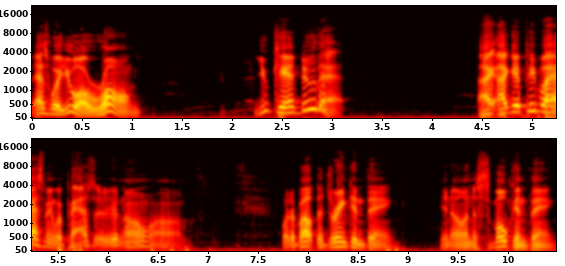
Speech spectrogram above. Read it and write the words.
That's where you are wrong. You can't do that. I, I get people ask me, well, Pastor, you know, um, what about the drinking thing, you know, and the smoking thing?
